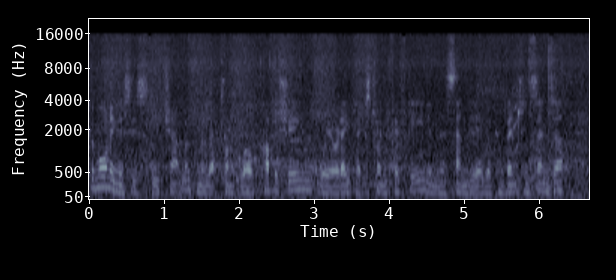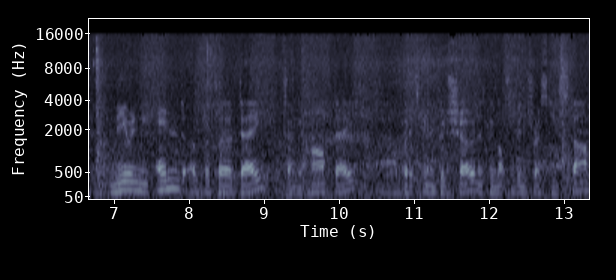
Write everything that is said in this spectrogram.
Good morning, this is Steve Chapman from Electronic World Publishing. We're at APEX 2015 in the San Diego Convention Center, nearing the end of the third day. It's only a half day, uh, but it's been a good show and there's been lots of interesting stuff.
